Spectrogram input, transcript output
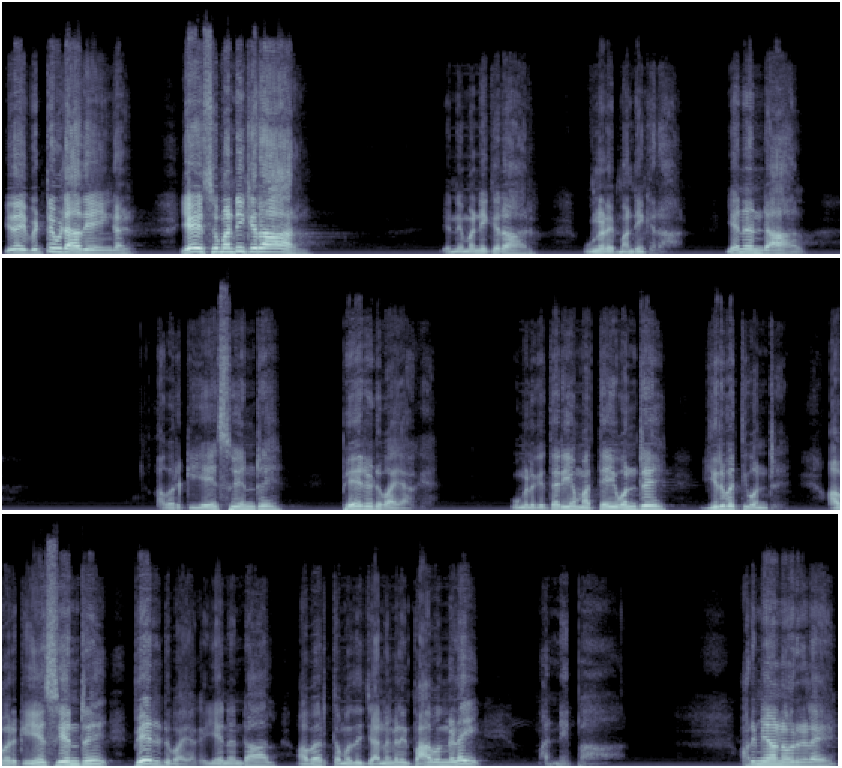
இதை விட்டுவிடாதேங்கள் இயேசு மன்னிக்கிறார். என்னை மன்னிக்கிறார் உங்களை மன்னிக்கிறார். ஏனென்றால் அவருக்கு இயேசு என்று பேரிடுவாயாக. உங்களுக்கு தெரியும் மத்தே ஒன்று இருபத்தி ஒன்று. அவருக்கு இயேசு என்று பேரிடுவாயாக. ஏனென்றால் அவர் தமது ஜனங்களின் பாவங்களை மன்னிப்பார் அருமையானவர்களே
